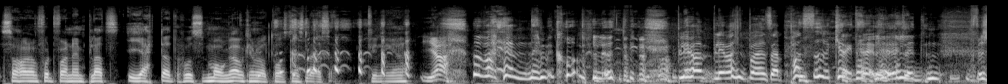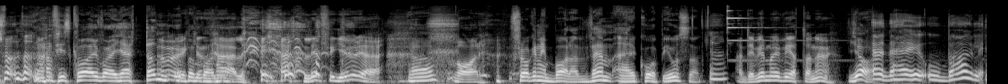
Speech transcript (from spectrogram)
så har han fortfarande en plats i hjärtat hos många av Kamratpostens läsare. Ja, Men vad hände med KB Ludvig? Blev han, blev han bara en så här passiv karaktär eller, eller försvann han? Han finns kvar i våra hjärtan men vilken härlig, härlig figur jag Ja. var. Frågan är bara, vem är KP-Jossan? Ja, det vill man ju veta nu. Ja. Ja, det här är obehagligt.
